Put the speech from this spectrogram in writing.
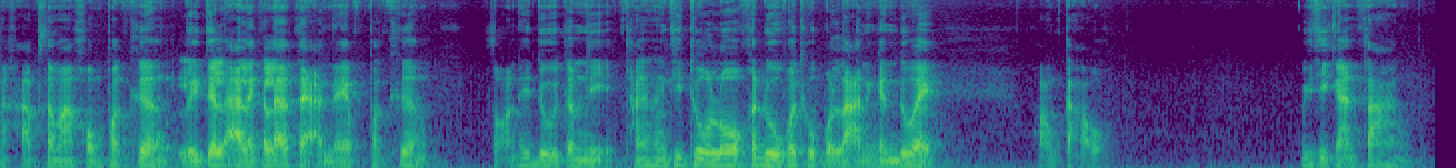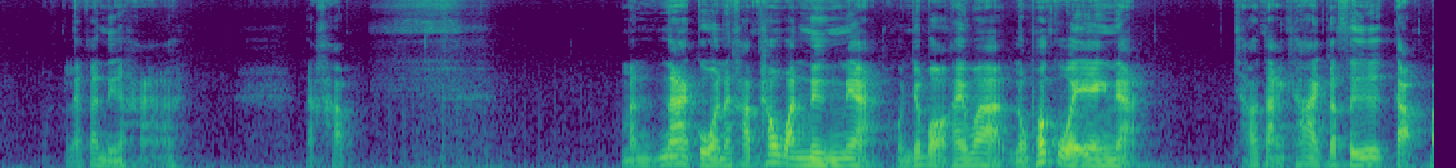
นะครับ สมาคมพระเครื่อง หรือจะอะไรก็แล้วแต่ในพระเครื่องสอนให้ดูตำหนิทั้งทั้งที่ทั่วโลกเขาดูวัตถุโบราณกันด้วย ความเก่า วิธีการสร้างแล้วก็เนื้อหานะครับ มันน่ากลัวนะครับ ถ้าวันหนึ่งเนี่ย ผมจะบอกให้ว่าหลวงพ่อกลวยเองเนี่ย ชาวต่างชาติก็ซื้อกลับไป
